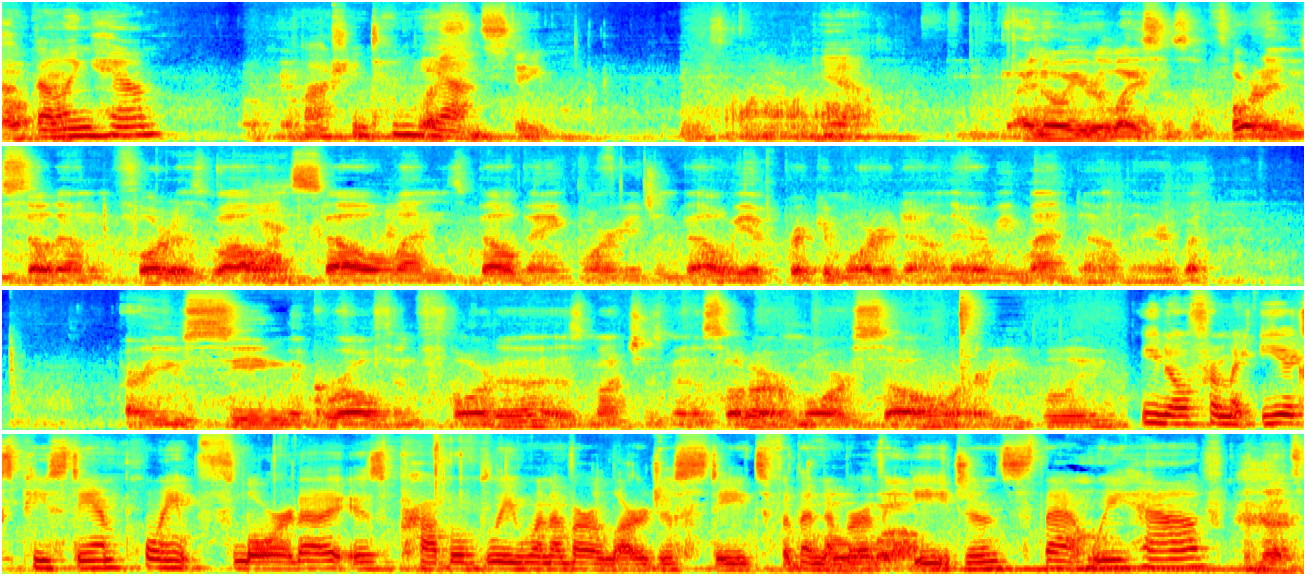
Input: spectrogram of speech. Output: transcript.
Okay. Bellingham, Okay. Washington. Washington State. Yeah. So I know. Yeah. I know you're licensed in Florida and you sell down in Florida as well. Yes. And Bell lends Bell Bank Mortgage and Bell. We have brick and mortar down there. We lend down there. But are you seeing the growth in Florida as much as Minnesota or more so or equally? You know, from an EXP standpoint, Florida is probably one of our largest states for the oh, number Oh, wow. of agents that we have And that's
